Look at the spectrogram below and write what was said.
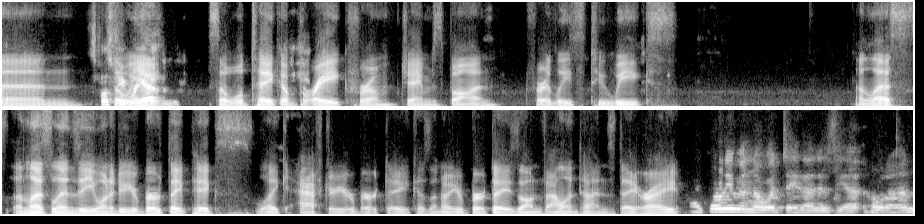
then it's supposed so to be we have- so we'll take a break from James Bond for at least two weeks. Unless unless Lindsay, you want to do your birthday picks like after your birthday, because I know your birthday is on Valentine's Day, right? I don't even know what day that is yet. Hold on.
